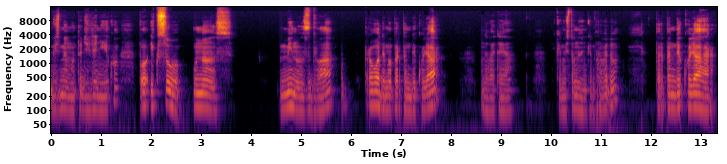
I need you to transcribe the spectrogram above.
візьмемо тоді лінійку. По х у нас мінус 2. Проводимо перпендикуляр. Давайте я якимось тоненьким проведу. Перпендикуляр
